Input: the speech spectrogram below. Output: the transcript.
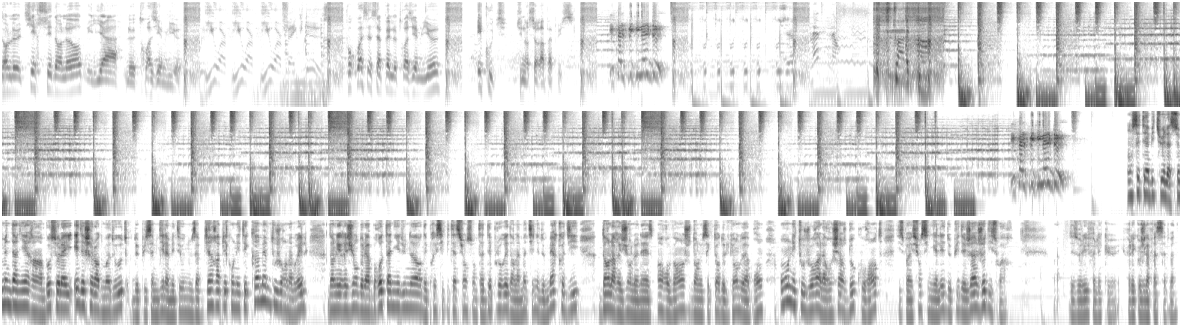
Dans le tiercé dans l'ordre, il y a le troisième lieu. Pourquoi ça s'appelle le troisième lieu? Écoute, tu n'en sauras pas plus. Et ça le fait 2 On s'était habitué la semaine dernière à un beau soleil et des chaleurs de mois d'août. Depuis samedi, la météo nous a bien rappelé qu'on était quand même toujours en avril. Dans les régions de la Bretagne et du Nord, des précipitations sont à déplorer dans la matinée de mercredi. Dans la région lyonnaise, en revanche, dans le secteur de Lyon de Habron, on est toujours à la recherche d'eau courante, disparition signalée depuis déjà jeudi soir. Désolé, il fallait, que, il fallait que je la fasse cette vanne.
